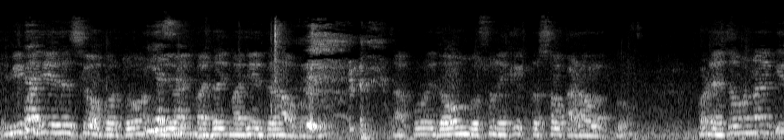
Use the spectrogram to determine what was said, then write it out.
मी माझी एजन्सी वापरतो Yes, म्हणजे sir. माझी माझी यंत्रणा वापरतो. नागपूर जाऊन बसून एक एक प्रस्ताव काढावा लागतो. पण याचं म्हणणं आहे की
